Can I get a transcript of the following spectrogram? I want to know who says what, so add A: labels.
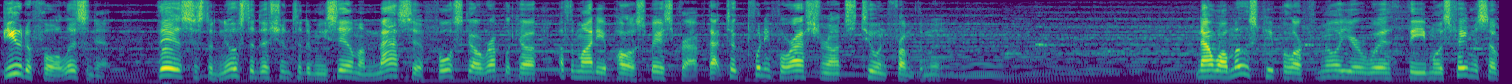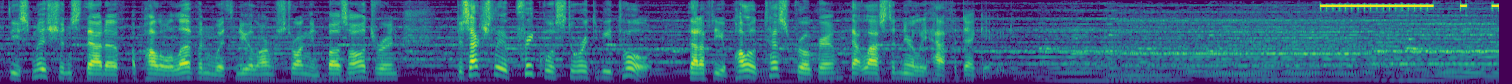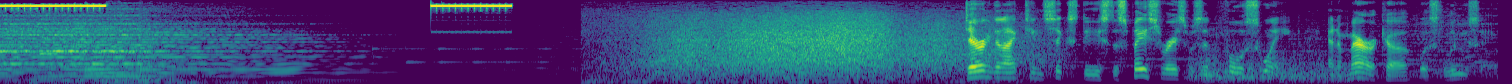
A: Beautiful, isn't it? This is the newest addition to the museum, a massive full-scale replica of the mighty Apollo spacecraft that took 24 astronauts to and from the moon. Now, while most people are familiar with the most famous of these missions, that of Apollo 11 with Neil Armstrong and Buzz Aldrin, there's actually a prequel story to be told, that of the Apollo test program that lasted nearly half a decade. During the 1960s, the space race was in full swing, and America was losing.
